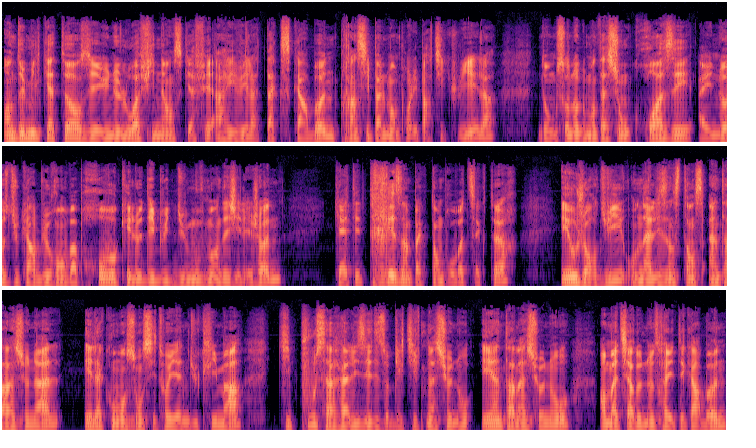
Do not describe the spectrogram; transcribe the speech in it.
En 2014, il y a eu une loi finance qui a fait arriver la taxe carbone, principalement pour les particuliers. Là. Donc son augmentation croisée à une hausse du carburant va provoquer le début du mouvement des Gilets jaunes, qui a été très impactant pour votre secteur. Et aujourd'hui, on a les instances internationales et la Convention citoyenne du climat qui poussent à réaliser des objectifs nationaux et internationaux en matière de neutralité carbone.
